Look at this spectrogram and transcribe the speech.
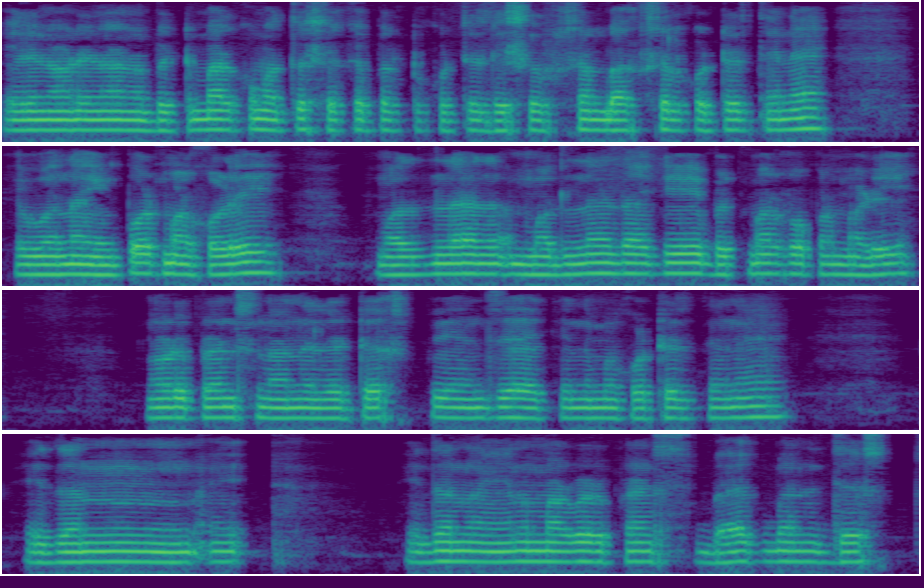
ಇಲ್ಲಿ ನೋಡಿ, ನಾನು ಬೆಟ್ ಮಾರ್ಕ್ ಮತ್ತು ಸೆಕೆ ಎಫೆಕ್ಟ್ ಕೊಟ್ಟು ಡಿಸ್ಕ್ರಿಪ್ಷನ್ ಬಾಕ್ಸಲ್ಲಿ ಕೊಟ್ಟಿರ್ತೇನೆ. ಇವನ್ನು ಇಂಪೋರ್ಟ್ ಮಾಡ್ಕೊಳ್ಳಿ. ಮೊದಲನೇ ಮೊದಲನೇದಾಗಿ ಬೆಟ್ ಮಾರ್ಕ್ ಓಪನ್ ಮಾಡಿ. ನೋಡಿ ಫ್ರೆಂಡ್ಸ್ ನಾನು ಇಲ್ಲಿ ಟೆಕ್ಸ್ಟ್ ಪಿ ಎನ್ ಜಿ ಹಾಕಿ ನಿಮಗೆ ಕೊಟ್ಟಿರ್ತೀನಿ. ಇದನ್ನು ಇದನ್ನು ಏನು ಮಾಡಬೇಡಿ ಫ್ರೆಂಡ್ಸ್ ಬ್ಯಾಕ್ ಬಂದು ಜಸ್ಟ್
